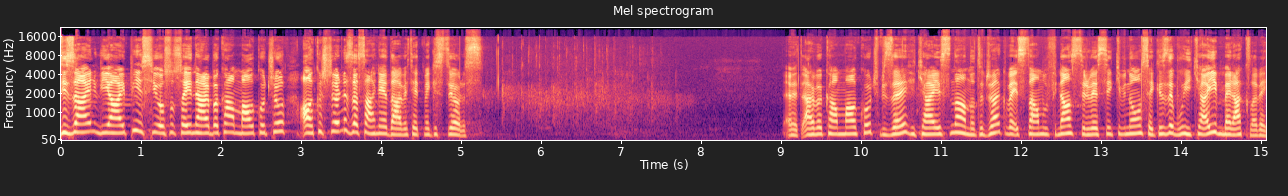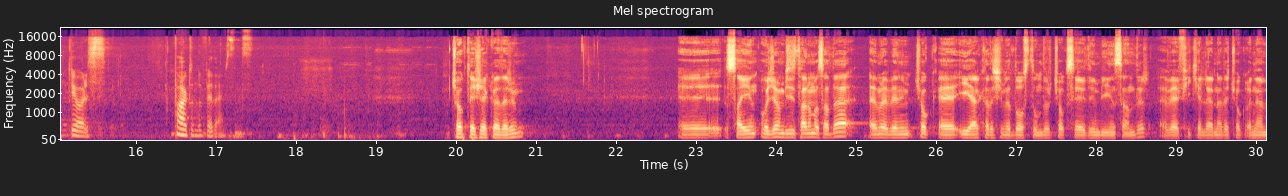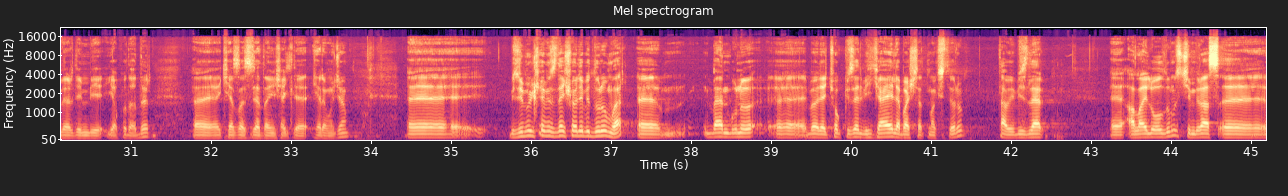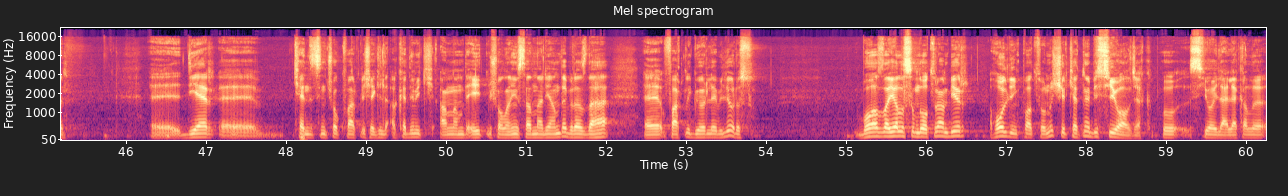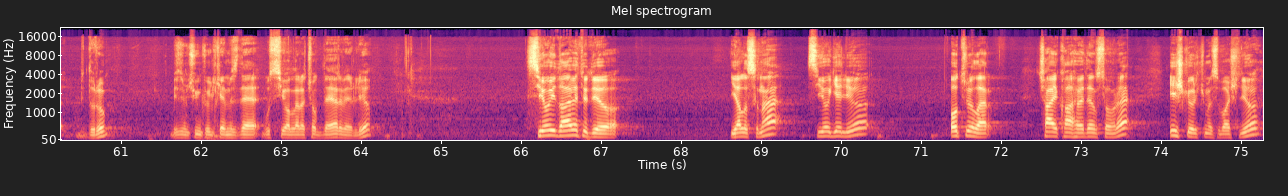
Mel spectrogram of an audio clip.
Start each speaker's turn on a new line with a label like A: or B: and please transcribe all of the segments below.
A: Design VIP CEO'su Sayın Erbakan Malkoç'u alkışlarınızla sahneye davet etmek istiyoruz. Evet Erbakan Malkoç bize hikayesini anlatacak ve İstanbul Finans Zirvesi 2018'de bu hikayeyi merakla bekliyoruz. Pardon affedersiniz.
B: Çok teşekkür ederim. Ee, sayın hocam bizi tanımasa da Emre benim çok e, iyi arkadaşım ve dostumdur. Çok sevdiğim bir insandır ve fikirlerine de çok önem verdiğim bir yapıdadır. Ee, keza size de aynı şekilde Kerem hocam. Ee, bizim ülkemizde şöyle bir durum var. Ee, ben bunu e, böyle çok güzel bir hikayeyle başlatmak istiyorum. Tabii bizler e, alaylı olduğumuz için biraz e, e, diğer e, kendisini çok farklı şekilde akademik anlamda eğitmiş olan insanlar yanında biraz daha e, farklı görülebiliyoruz. Boğaz'da Yalısı'nda oturan bir holding patronu şirketine bir CEO alacak. Bu CEO ile alakalı bir durum. Bizim çünkü ülkemizde bu CEO'lara çok değer veriliyor. CEO'yu davet ediyor Yalısı'na. CEO geliyor. Oturuyorlar çay kahveden sonra iş görüşmesi başlıyor.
